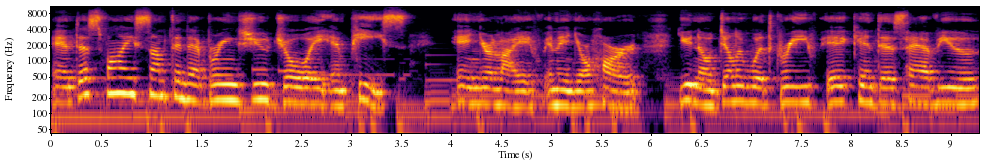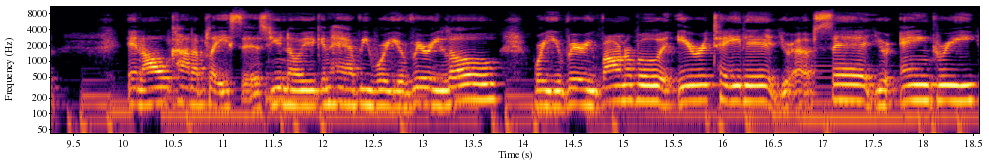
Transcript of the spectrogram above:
And just find something that brings you joy and peace in your life and in your heart. You know, dealing with grief, it can just have you in all kind of places. You know, you can have you where you're very low, where you're very vulnerable and irritated, you're upset, you're angry,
